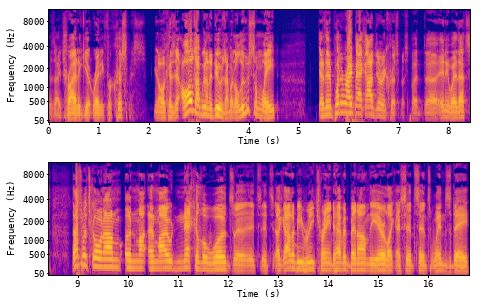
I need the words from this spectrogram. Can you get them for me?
as I try to get ready for Christmas. You know, because all I'm going to do is I'm going to lose some weight and then put it right back on during Christmas. But uh, anyway, that's that's what's going on in my in my neck of the woods. Uh, it's it's I got to be retrained. Haven't been on the air like I said since Wednesday.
